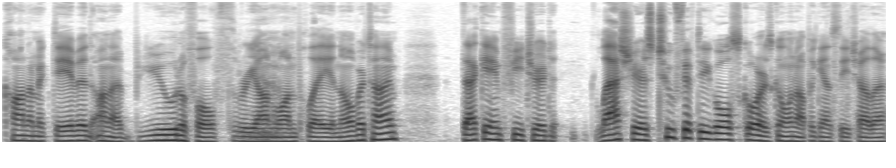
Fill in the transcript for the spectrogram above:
Connor McDavid on a beautiful three-on-one play in overtime. That game featured last year's two 50-goal scorers going up against each other.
